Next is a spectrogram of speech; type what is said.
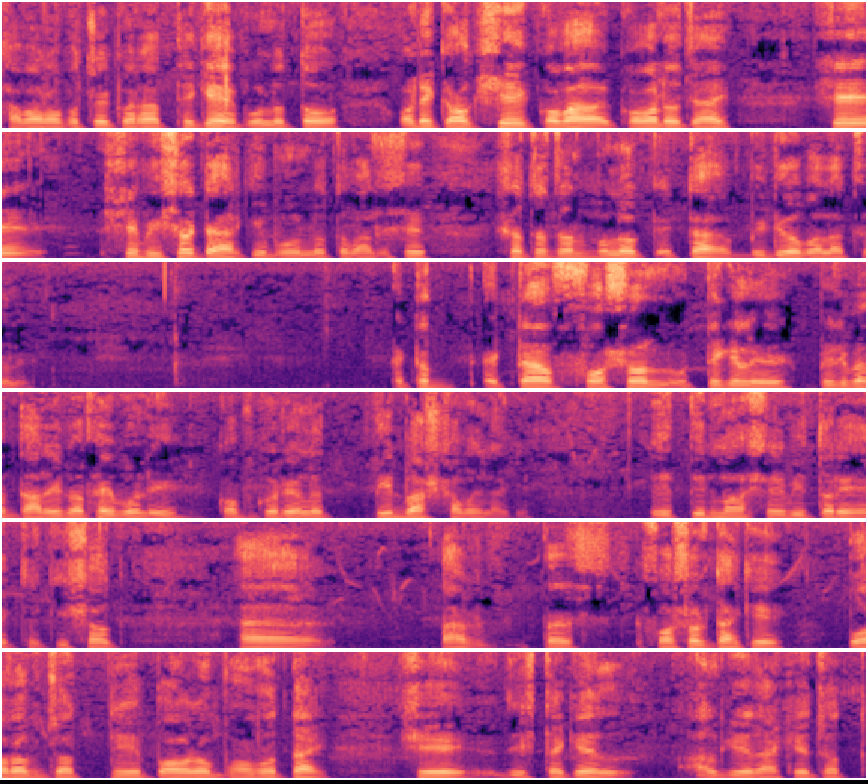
খাবার অপচয় করার থেকে মূলত অনেক অংশে কমা, কমানো যায়। সে সে বিষয়টা আর কি মূলত মানুষের সচেতনমূলক একটা ভিডিও বলা চলে। একটা একটা ফসল উঠতে গেলে বেশিরভাগ ধানের কথাই বলি, কম করে হলে তিন মাস সময় লাগে। এই তিন মাসের ভিতরে একজন কৃষক তার তার ফসলটাকে পরম যত্নে, পরম মমতায় সে জিনিসটাকে আলগে রাখে, যত্ন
